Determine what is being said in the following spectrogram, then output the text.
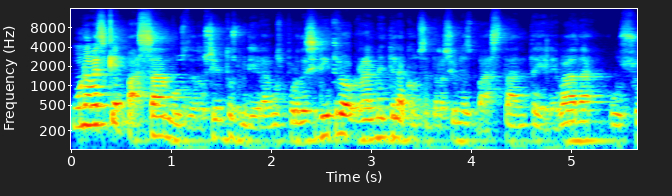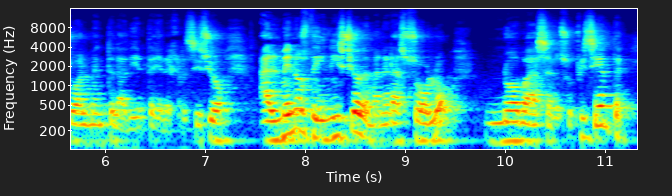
Una vez que pasamos de 200 miligramos por decilitro, realmente la concentración es bastante elevada. Usualmente la dieta y el ejercicio, al menos de inicio de manera solo, no va a ser suficiente.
